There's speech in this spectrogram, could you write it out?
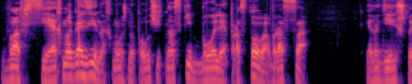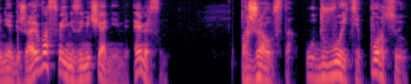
Во всех магазинах можно получить носки более простого образца. Я надеюсь, что не обижаю вас своими замечаниями, Эмерсон. «Пожалуйста, удвойте порцию!»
